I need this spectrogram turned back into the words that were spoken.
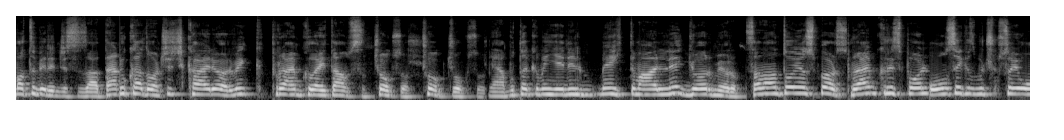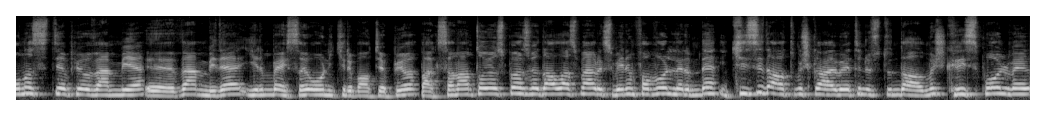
Batı birincisi zaten. Luka Doncic, Kyrie Irving, Prime Clay Thompson. Çok zor. Çok çok zor. Yani bu takımın yenilme ihtimalini görmüyorum. San Antonio Spurs, Prime Chris Paul 18.5 sayı 10 asist yapıyor Wemby'ye. Ee, Wemby de 25 sayı 12 rebound yapıyor. Bak San Antonio Spurs ve Dallas Mavericks benim favorilerimde. ikisi de 60 galibiyetin üstünde almış. Chris Paul ve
